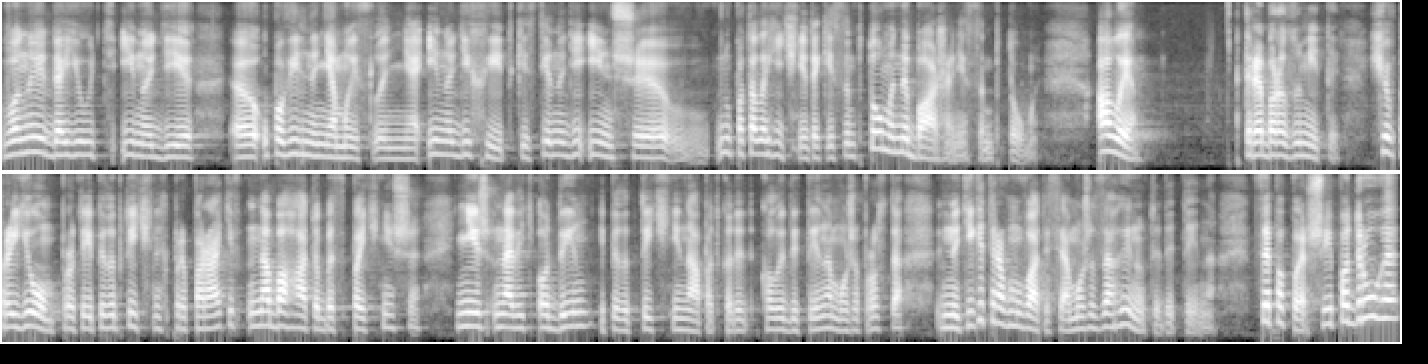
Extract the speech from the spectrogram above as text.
вони дають іноді е, уповільнення мислення, іноді хиткість, іноді інші ну, патологічні такі симптоми, небажані симптоми. Але Треба розуміти, що прийом протиепілептичних препаратів набагато безпечніше, ніж навіть один епілептичний напад, коли, дитина може просто не тільки травмуватися, а може загинути дитина. Це по-перше. І по-друге,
